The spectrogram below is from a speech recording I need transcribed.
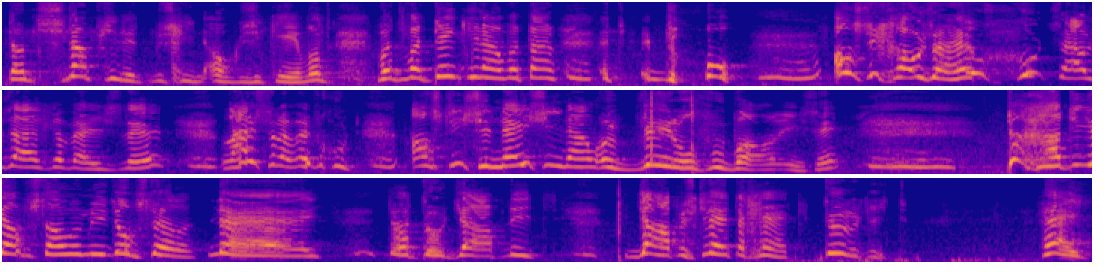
dan snap je het misschien ook eens een keer. Want wat, wat denk je nou wat daar... als die gozer heel goed zou zijn geweest, hè. Luister nou even goed. Als die Senesi nou een wereldvoetballer is, hè. Dan gaat die Jaap Stam hem niet opstellen. Nee, dat doet Jaap niet. Jaap is knettergek. Tuurlijk niet. Hé, hey,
